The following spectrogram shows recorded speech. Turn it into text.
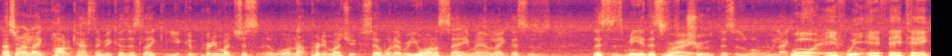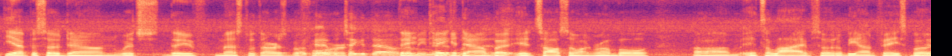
That's why I like podcasting because it's like you could pretty much just well, not pretty much. You can say whatever you want to say, man. Like this is this is me. This is Right. the truth. This is what we like. well, to say, if we know? if they take the episode down, which they've messed with ours before, okay, we'll take it down. they I mean, take is it down, is. but it's also on Rumble. Um, it's alive, so it'll be on Facebook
